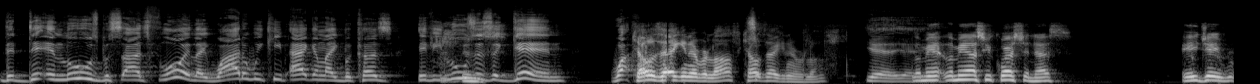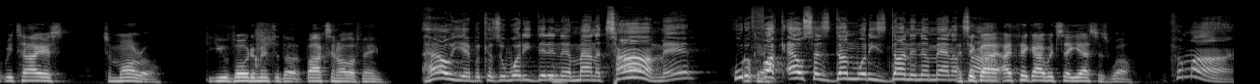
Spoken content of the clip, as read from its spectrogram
that didn't lose besides Floyd. Like, why do we keep acting like because if he loses again, why? Calzaghe never lost. Calzaghe never lost. Yeah, yeah. Let me let me ask you a question, Ness. AJ retires tomorrow. Do you vote him into the boxing Hall of Fame? Hell yeah, because of what he did in the amount of time, man. Who the Okay. fuck else has done what he's done in the amount of I time? I, I think I would say yes as well. Come on.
